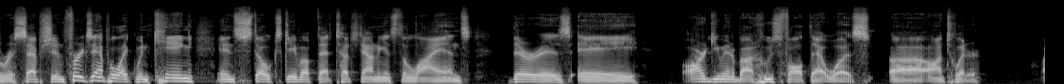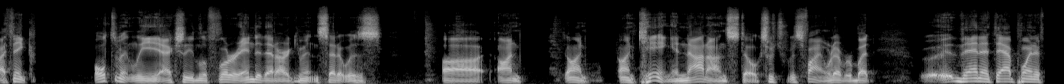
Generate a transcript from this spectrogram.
reception. For example, like when King and Stokes gave up that touchdown against the Lions, there is a argument about whose fault that was uh, on Twitter. I think ultimately, actually, Lafleur ended that argument and said it was uh, on on on King and not on Stokes, which was fine, whatever. But uh, then at that point, if,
